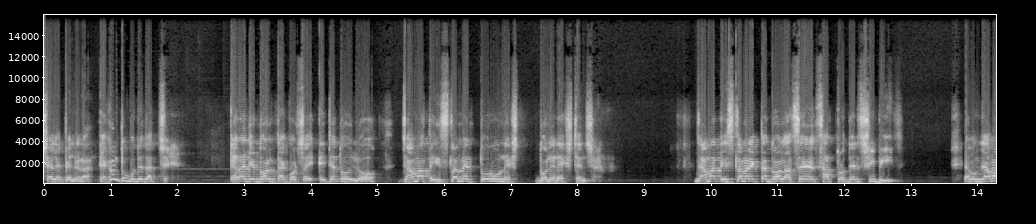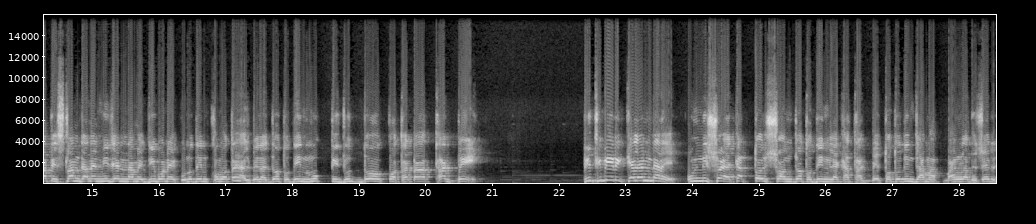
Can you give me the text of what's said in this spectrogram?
ছেলে পেলেরা এখন তো বুঝে যাচ্ছে, এরা যে দলটা করছে, এটা তো হইল জামাতে ইসলামের তরুণ দলের এক্সটেনশন জামাত ইসলামের একটা দল আছে ছাত্রদের শিবির। এবং জামাত ইসলাম জানে নিজের নামে জীবনে কোনোদিন ক্ষমতায় আসবে না, যতদিন মুক্তিযুদ্ধ কথাটা থাকবে। পৃথিবীর ক্যালেন্ডারে উনিশশো একাত্তর সন যতদিন লেখা থাকবে, ততদিন জামাত বাংলাদেশের,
